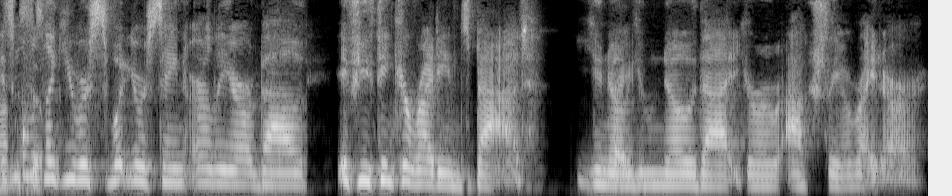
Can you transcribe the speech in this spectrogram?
it's almost so, like you were what you were saying earlier about if you think your writing's bad, you know, right. you know that you're actually a writer.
